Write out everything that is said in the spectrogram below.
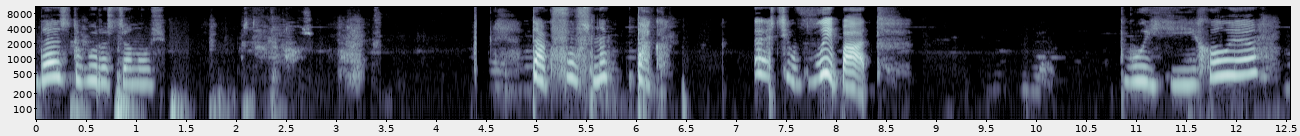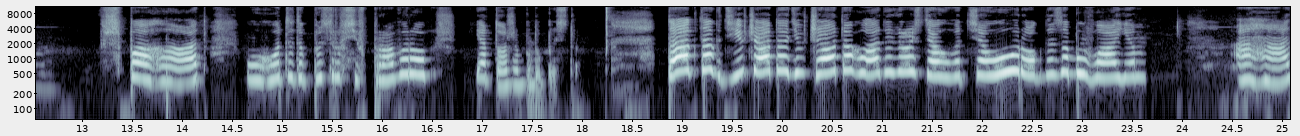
Дай я з тобою розтягнусь. Так, фуф, ну так. Ех, випад. Поїхали. Шпагат. Ого, ти так швидко всі вправи робиш? Я теж буду швидко. Так, так, дівчата, дівчата, хватить розтягуватися. Урок не забуваємо. Ага,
